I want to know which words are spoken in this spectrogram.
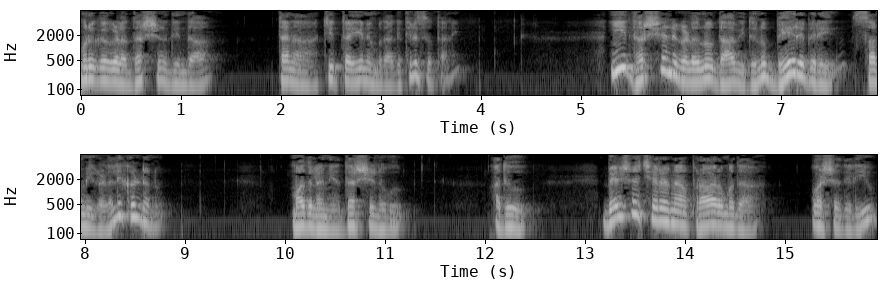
ಮೃಗಗಳ ದರ್ಶನದಿಂದ ತನ್ನ ಚಿತ್ತ ಏನೆಂಬುದಾಗಿ ತಿಳಿಸುತ್ತಾನೆ. ಈ ದರ್ಶನಗಳನ್ನು ದಾವಿದನು ಬೇರೆ ಬೇರೆ ಸಮಯಗಳಲ್ಲಿ ಕಂಡನು. ಮೊದಲನೆಯ ದರ್ಶನವು ಅದು ಬೆಲ್ಶಚರನ ಪ್ರಾರಂಭದ ವರ್ಷದಲ್ಲಿಯೂ,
